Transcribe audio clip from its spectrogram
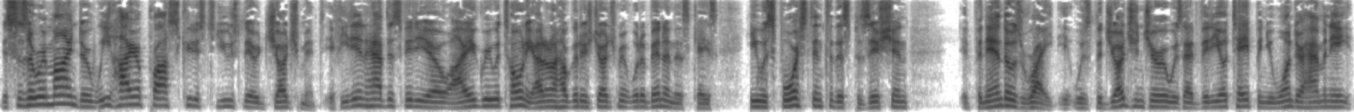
This is a reminder. We hire prosecutors to use their judgment. If he didn't have this video, I agree with Tony. I don't know how good his judgment would have been in this case. He was forced into this position. It- Fernando's right. It was the judge and jury was that videotape, and you wonder how many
